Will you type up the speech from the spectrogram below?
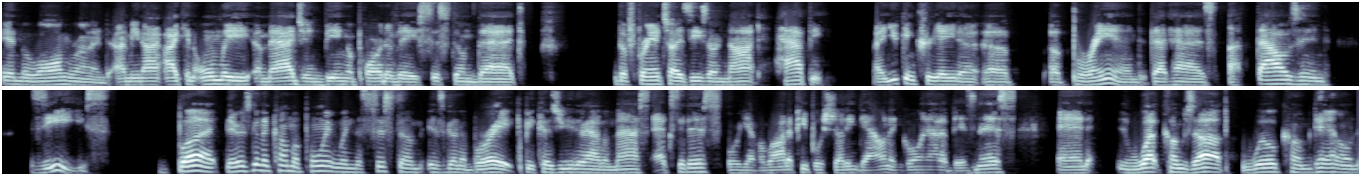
in the long run. I mean, I, I can only imagine being a part of a system that the franchisees are not happy. Uh, you can create a, a, a brand that has a thousand Z's, but there's going to come a point when the system is going to break because you either have a mass exodus or you have a lot of people shutting down and going out of business. And what comes up will come down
